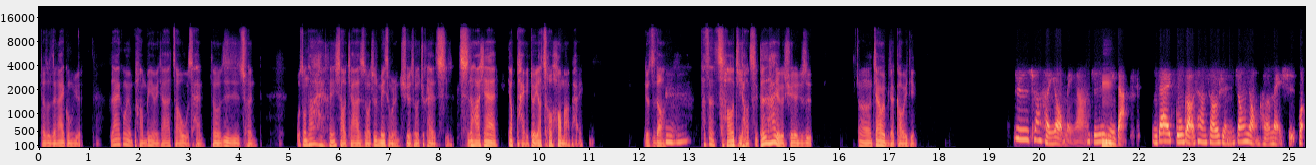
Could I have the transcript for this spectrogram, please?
叫做仁爱公园，仁爱公园旁边有一家早午餐叫做日日春。我从他还很小家的时候，就是没什么人去的时候就开始吃，吃到他现在要排队要抽号码牌，你就知道，嗯，它真的超级好吃。可是它有个缺点就是，呃，价位比较高一点。日日春很有名啊，就是你打你在 Google 上搜寻中永和美食或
